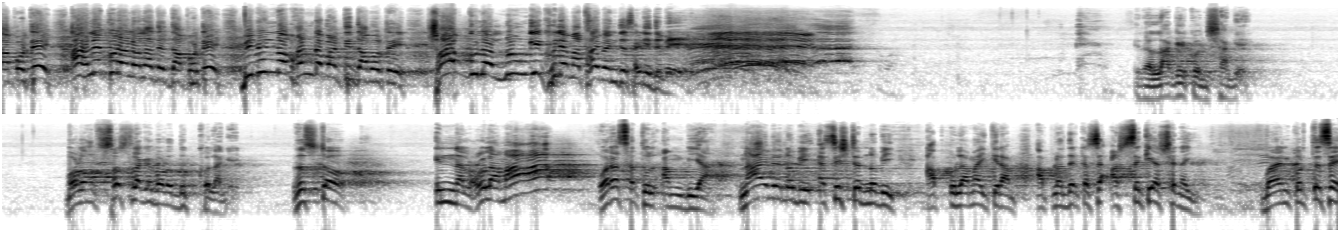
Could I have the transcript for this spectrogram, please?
দাপটে, আহলে কুরআন দাপটে, বিভিন্ন ভণ্ড পার্টির দাপটে সবগুলো লুঙ্গি খুলে মাথায় বেঁধে ছেড়ে দেবে। এরা লাগে কোন সাগে? বড় আফসোস লাগে, বড় দুঃখ লাগে। দোস্ত, ইন্নাল উলামা ওয়ারাসাতুল আম্বিয়া। নায়েবে নবী অ্যাসিস্ট্যান্ট নবী, আপ উলামাই কিরাম, আপনাদের কাছে আসছে কি আসে নাই? বয়ান করতেছে,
